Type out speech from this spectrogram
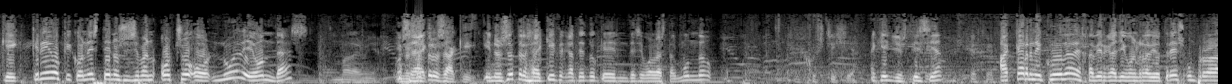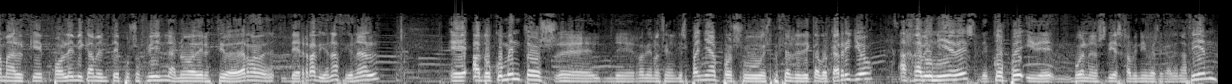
que creo que con este no sé si van 8 o 9 ondas. Madre mía. Y O sea, nosotros aquí. Y nosotros aquí, fíjate tú que desigual está el mundo. Justicia. Aquí en Justicia. A Carne Cruda de Javier Gallego en Radio 3, un programa al que polémicamente puso fin la nueva directiva de Radio, de Radio Nacional. Eh, a Documentos eh, de Radio Nacional de España por su especial dedicado a Carrillo. A Javi Nieves de COPE y de Buenos Días Javi Nieves de Cadena 100.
